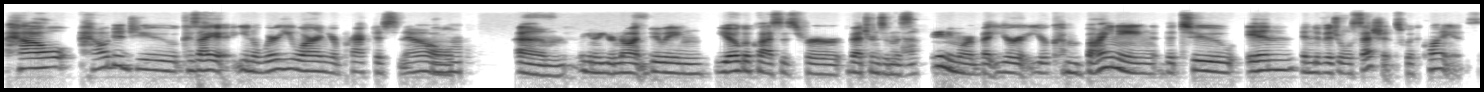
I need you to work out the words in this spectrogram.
how how did you because i you know where you are in your practice now mm-hmm. um you know you're not doing yoga classes for veterans in the yeah. city anymore but you're you're combining the two in individual sessions with clients.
